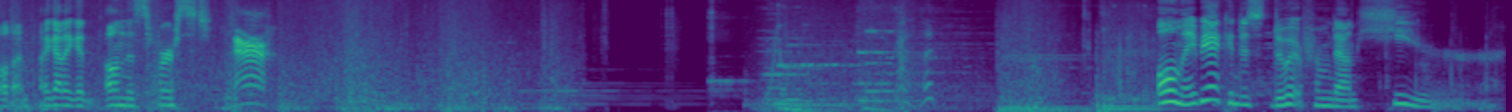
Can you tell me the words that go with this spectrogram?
Hold on, I gotta get on this first. Ah! Oh, maybe I can just do it from down here.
